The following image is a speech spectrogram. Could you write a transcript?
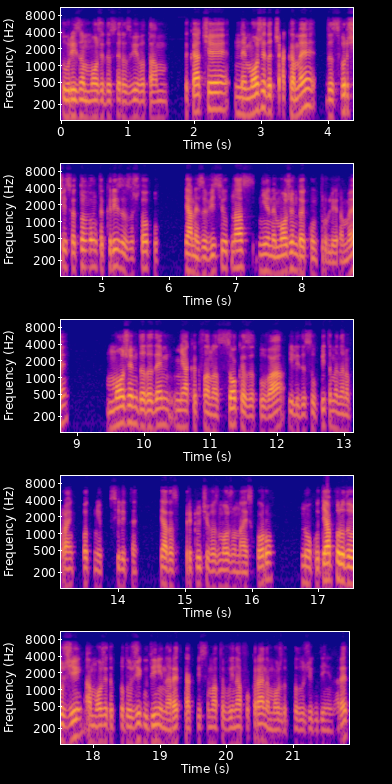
туризъм може да се развива там. Така че не може да чакаме да свърши световната криза, защото тя не зависи от нас, ние не можем да я контролираме. Можем да дадем някаква насока за това или да се опитаме да направим каквото ни е по силите, тя да се приключи възможно най-скоро. Но ако тя продължи, а може да продължи години наред, както и самата война в Украина може да продължи години наред,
